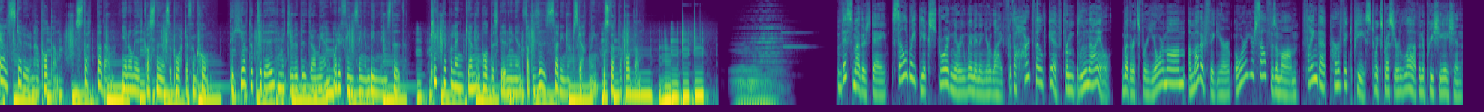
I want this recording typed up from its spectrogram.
Älskar du den här podden? Stötta den genom IKAs nya supporterfunktion. Det är helt upp till dig hur mycket du vill bidra med och det finns ingen bindningstid. Klicka på länken i poddbeskrivningen för att visa din uppskattning och stötta podden. This Mother's Day, celebrate the extraordinary women in your life with a heartfelt gift from Blue Nile. Whether it's for your mom, a mother figure, or yourself as a mom, find that perfect piece to express your love and appreciation.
